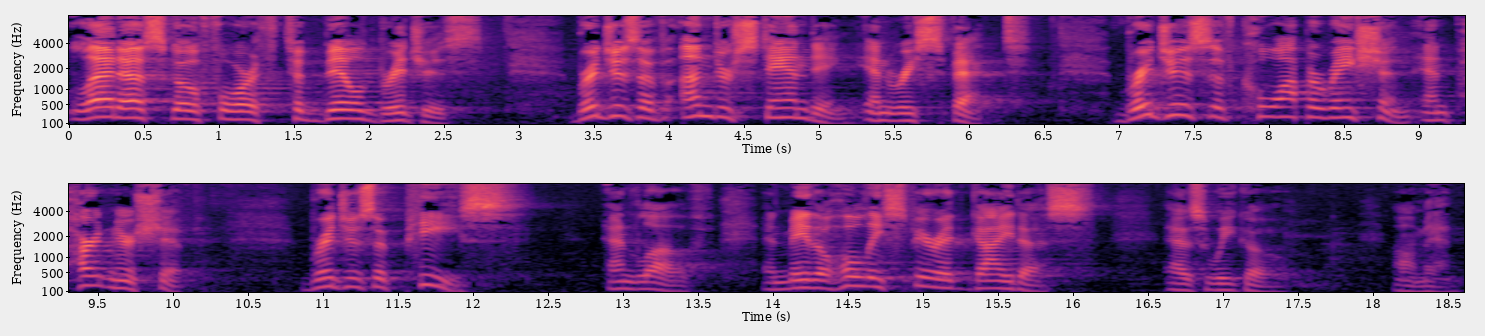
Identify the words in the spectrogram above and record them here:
let us go forth to build bridges bridges of understanding and respect, bridges of cooperation and partnership, bridges of peace and love. And may the Holy Spirit guide us as we go. Amen.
